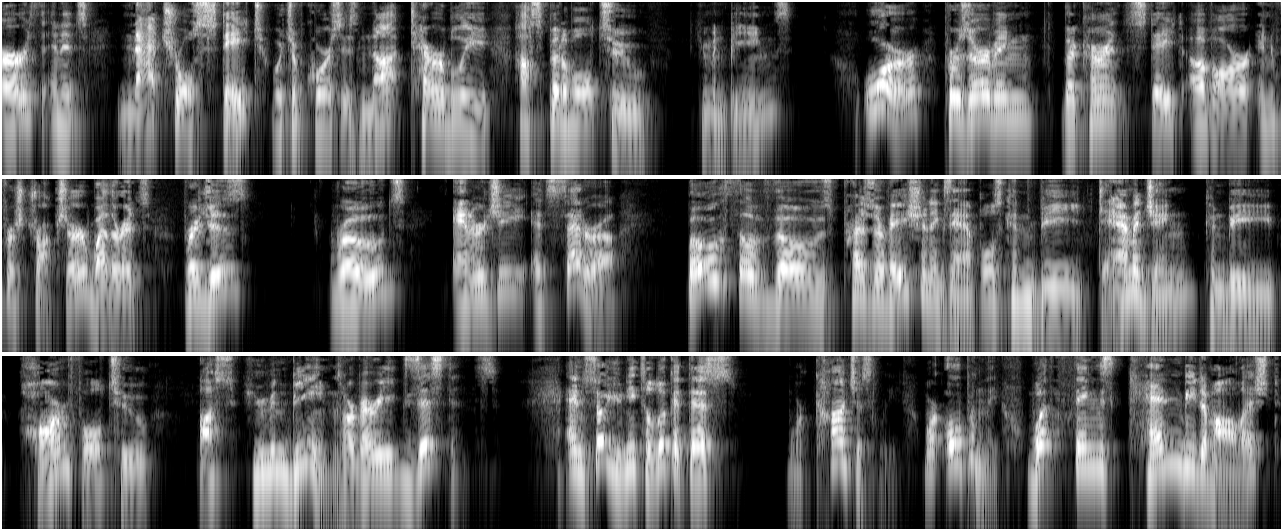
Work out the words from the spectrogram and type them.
Earth in its natural state, which of course is not terribly hospitable to human beings, or preserving the current state of our infrastructure, whether it's bridges, roads, energy, etc. Both of those preservation examples can be damaging, can be harmful to us human beings, our very existence. And so you need to look at this more consciously, more openly. What things can be demolished?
